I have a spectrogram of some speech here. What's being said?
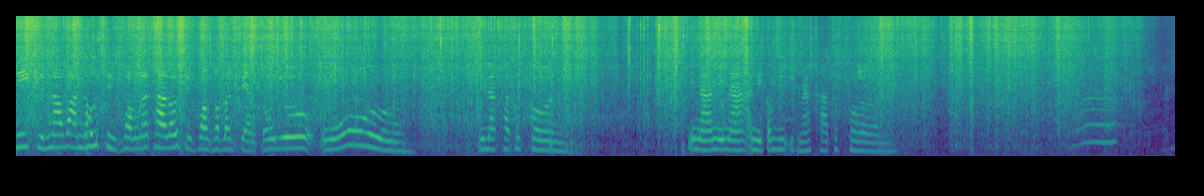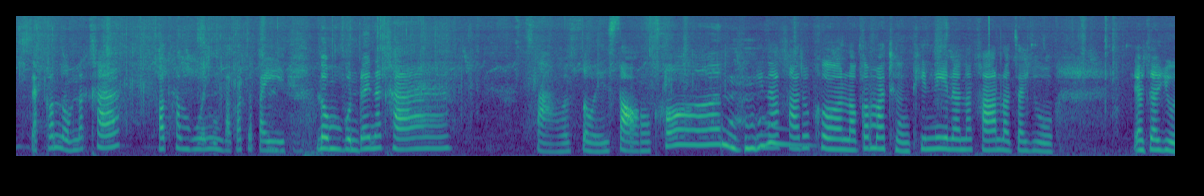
นี่คือหน้าวันน้องสีฟองนะคะน้องสีฟองกำลังแจกโตวอยู่โอ้นี่นะคะทุกคน นี่นะนี่นะ อันนี้ก็มีอีกนะคะทุกคนแจกขนมนะคะเขาทำบุญแล้วก็จะไปลมบุญด้วยนะคะ สาวสวยสองคนนี่นะคะทุกคนเราก็มาถึงที่นี่แล้วนะคะ เราจะอยู่เราจะอยู่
